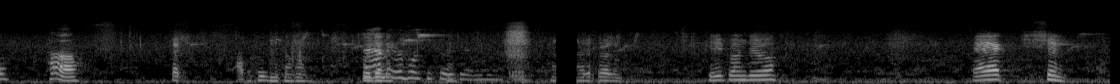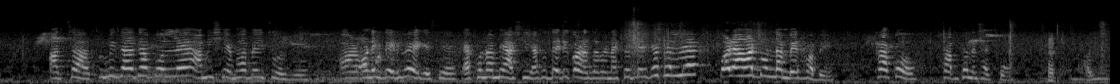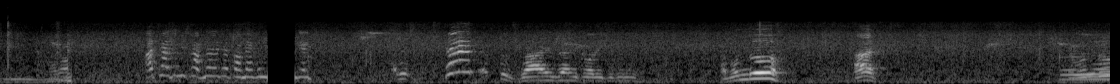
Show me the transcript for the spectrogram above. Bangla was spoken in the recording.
হ্যাঁ। আপাতত হ্যাঁ। থ্রি ওয়ান জিরো অ্যাকশন আচ্ছা তুমি যা যা বললে আমি সেভাবেই চলবো। আর অনেক দেরি হয়ে গেছে। এখন আমি আসি। এত দেরি করা যাবে না। কেউ দেখে ফেললে পরে আমার দুর্নাম বের হবে। থাকো সাবধানে থাকো। আচ্ছা তুমি সাবধানে থাকো। আমি এখন বন্ধু আয়। বন্ধু।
